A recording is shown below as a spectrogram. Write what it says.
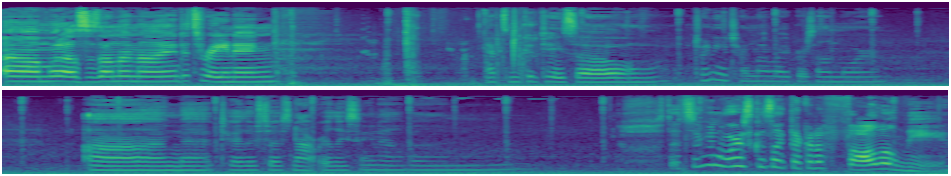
Um, what else is on my mind? It's raining. I had some good queso. Do I need to turn my wipers on more? Um, Taylor Swift's not releasing an album. That's even worse because like they're gonna follow me.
